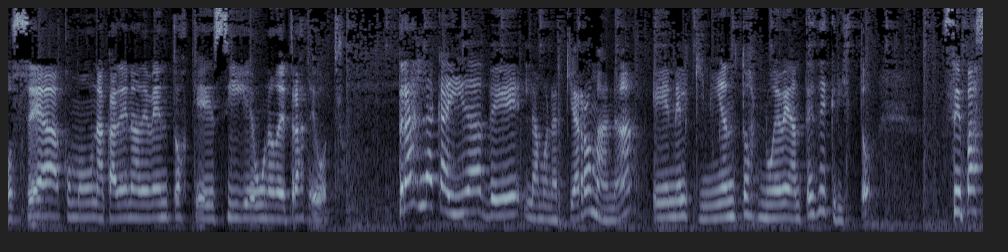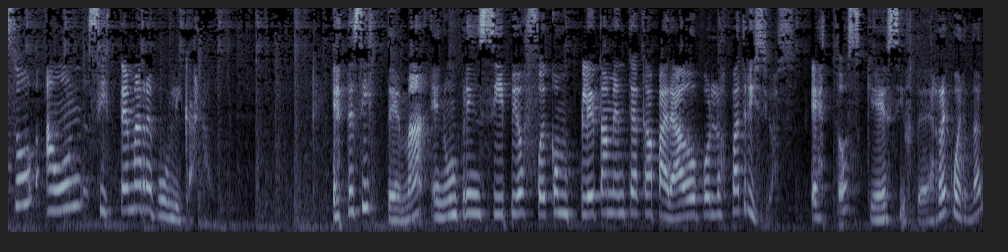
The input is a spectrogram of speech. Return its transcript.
o sea, como una cadena de eventos que sigue uno detrás de otro. Tras la caída de la monarquía romana en el 509 a.C., se pasó a un sistema republicano. Este sistema en un principio fue completamente acaparado por los patricios, estos que si ustedes recuerdan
